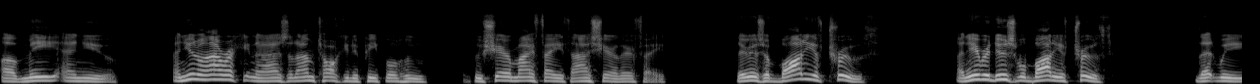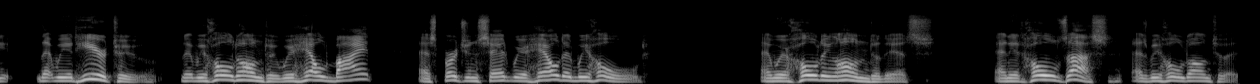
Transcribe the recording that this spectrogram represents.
of me and you. And you know, I recognize that I'm talking to people who, who share my faith, I share their faith. There is a body of truth, an irreducible body of truth that we that we adhere to, that we hold on to. We're held by it. As Spurgeon said, we're held and we hold. And we're holding on to this. And it holds us as we hold on to it.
